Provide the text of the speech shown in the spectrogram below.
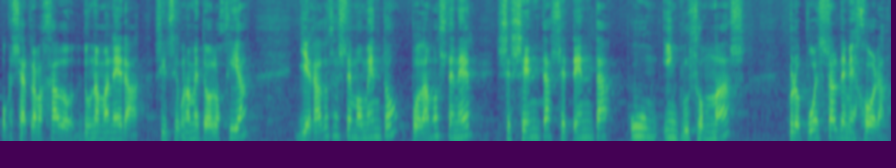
o que se haya trabajado de una manera sin según una metodología, llegados a este momento podamos tener 60, 70, un, incluso más propuestas de mejora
